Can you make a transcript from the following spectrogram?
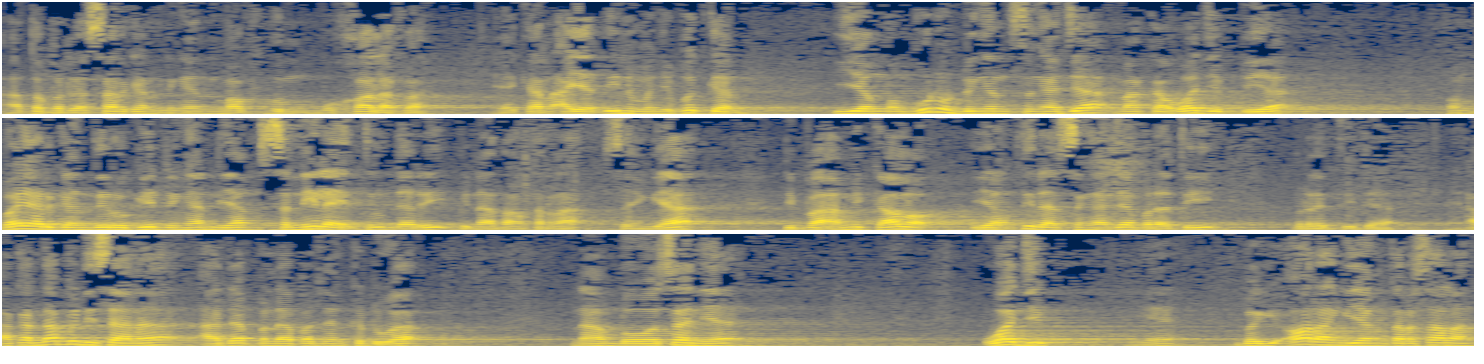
atau berdasarkan dengan mafhum mukhalafah. Ya, karena ayat ini menyebutkan yang membunuh dengan sengaja maka wajib dia membayar ganti rugi dengan yang senilai itu dari binatang ternak. Sehingga dipahami kalau yang tidak sengaja berarti berarti tidak. Akan tapi di sana ada pendapat yang kedua, nah bahwasanya wajib ya, bagi orang yang tersalah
